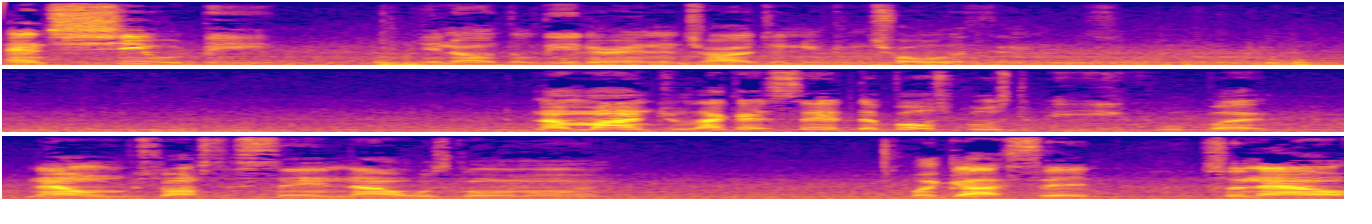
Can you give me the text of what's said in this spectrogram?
And she would be, you know, the leader and in charge and in control of things. Now, mind you, like I said, they're both supposed to be equal, but now in response to sin, now what's going on? What God said so now,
